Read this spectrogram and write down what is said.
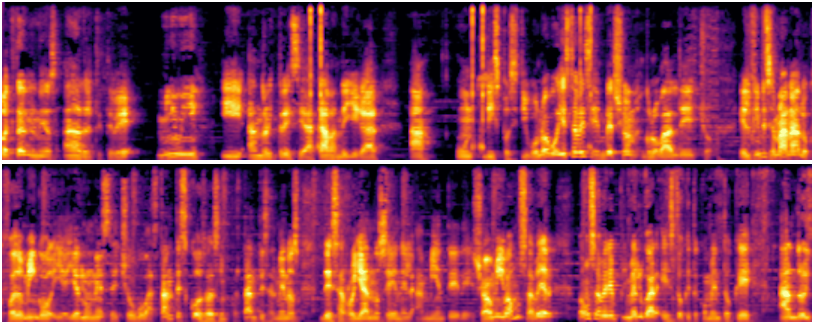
Hola, ¿qué tal? Bienvenidos a Detective TV. MIUI y Android 13 acaban de llegar a un dispositivo nuevo y esta vez en versión global, de hecho. El fin de semana, lo que fue domingo y ayer lunes, de hecho hubo bastantes cosas importantes, al menos desarrollándose en el ambiente de Xiaomi. Vamos a ver, vamos a ver en primer lugar esto que te comento que Android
